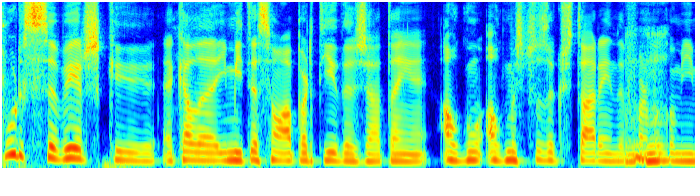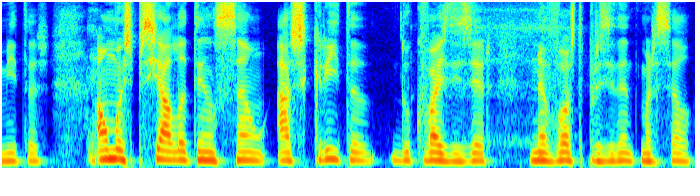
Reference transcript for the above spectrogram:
por saberes que aquela imitação à partida já tem algum, algumas pessoas a gostarem da forma uhum. como imitas, há uma especial atenção à escrita do que vais dizer na voz do Presidente Marcelo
